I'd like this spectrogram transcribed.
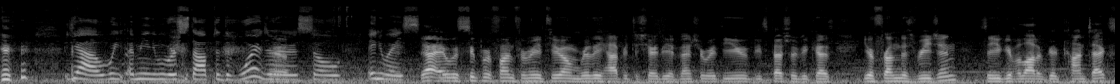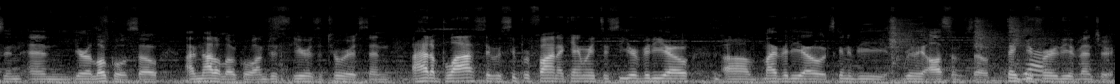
yeah. We. I mean, we were stopped at the border. Yeah. So, anyways. yeah, it was super fun for me too. I'm really happy to share the adventure with you, especially because you're from this region, so you give a lot of good context, and and you're a local. So I'm not a local. I'm just here as a tourist, and I had a blast. It was super fun. I can't wait to see your video, um, my video. It's gonna be really awesome. So thank Yeah. you for the adventure.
